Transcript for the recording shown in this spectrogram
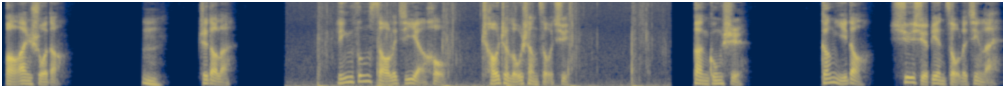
保安说道。嗯，知道了。林峰扫了几眼后，朝着楼上走去。办公室刚一到，薛雪便走了进来。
